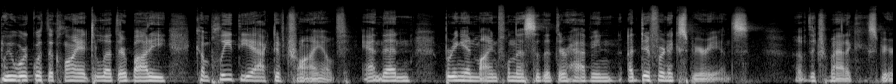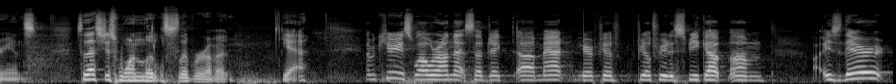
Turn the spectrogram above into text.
we work with the client to let their body complete the act of triumph and then bring in mindfulness so that they're having a different experience of the traumatic experience. So that's just one little sliver of it. Yeah. I'm curious while we're on that subject, uh, Matt, here, feel, feel free to speak up. Um, is there,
